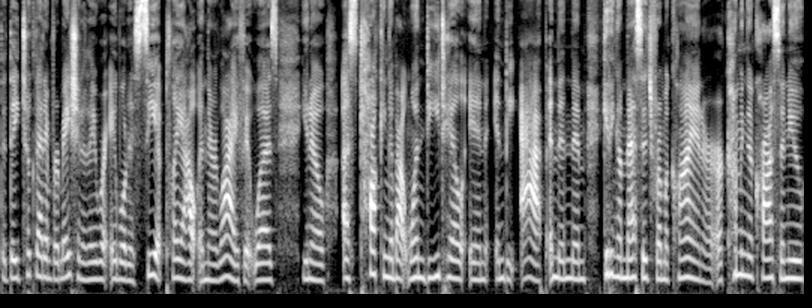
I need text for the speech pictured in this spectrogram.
that they took that information and they were able to see it play out in their life. It was, you know, us talking about one detail in in the app and then them getting a message from a client or, or coming across a new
